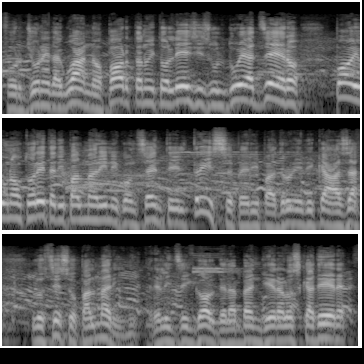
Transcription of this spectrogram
Forgione da Guanno portano i tollesi sul 2-0. Poi un'autorete di Palmarini consente il tris per i padroni di casa. Lo stesso Palmarini realizza il gol della bandiera allo scadere.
